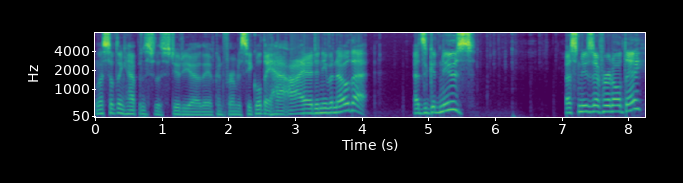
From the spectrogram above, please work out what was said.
Unless something happens to the studio, they have confirmed a sequel. They ha- I didn't even know that. That's good news. Best news I've heard all day.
